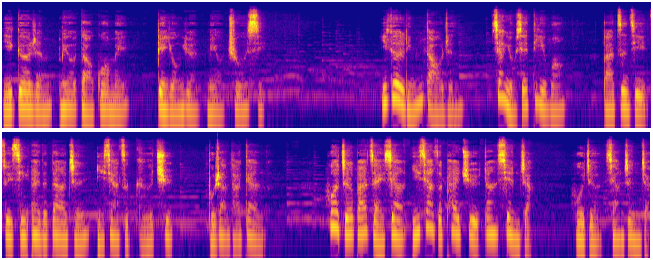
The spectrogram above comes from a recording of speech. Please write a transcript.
一个人没有倒过霉，便永远没有出息。一个领导人，像有些帝王，把自己最心爱的大臣一下子革去，不让他干了；或者把宰相一下子派去当县长，或者乡镇长，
